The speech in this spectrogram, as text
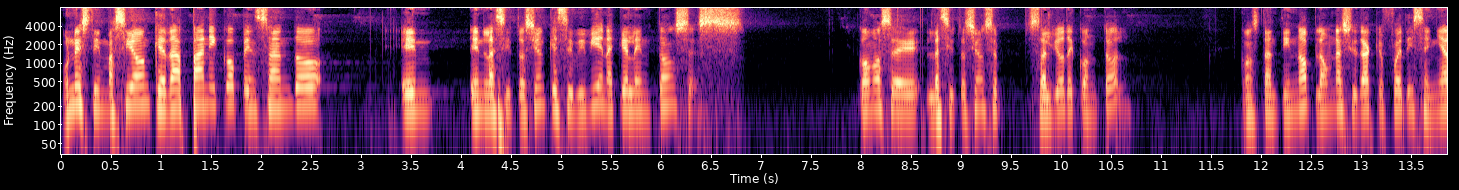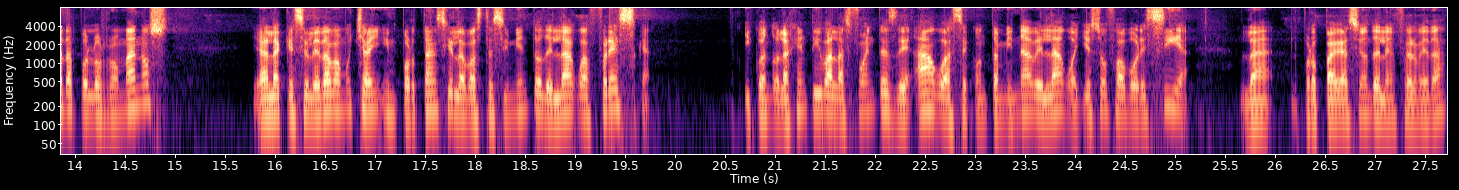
una estimación que da pánico pensando en, la situación que se vivía en aquel entonces, cómo se, la situación se salió de control. Constantinopla, una ciudad que fue diseñada por los romanos y a la que se le daba mucha importancia el abastecimiento del agua fresca. Y cuando la gente iba a las fuentes de agua, se contaminaba el agua y eso favorecía la propagación de la enfermedad.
